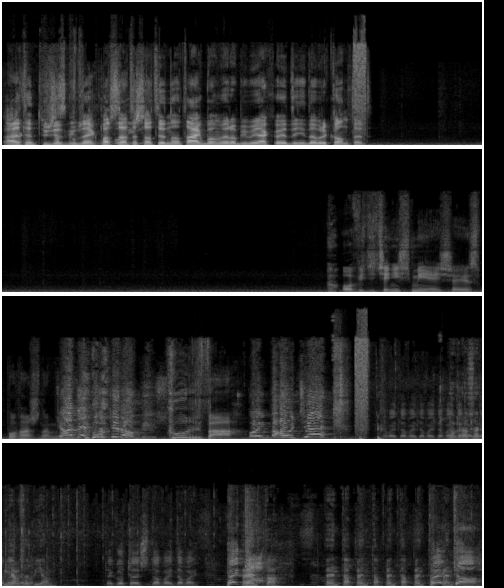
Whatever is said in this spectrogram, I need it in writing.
Ale ten Twitch jest gówno jak patrzę na te szoty. No tak, bo my robimy jako jedyni dobry content. O, widzicie, nie śmieje się, jest poważna mina. Dziadek, co ty robisz? Kurwa! Pojebało cię? Dawaj, dawaj, dawaj, dawaj. Dobra, zabijam, zabijam. Tego też, dawaj, dawaj. Penta! Penta, penta, penta, penta, penta.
